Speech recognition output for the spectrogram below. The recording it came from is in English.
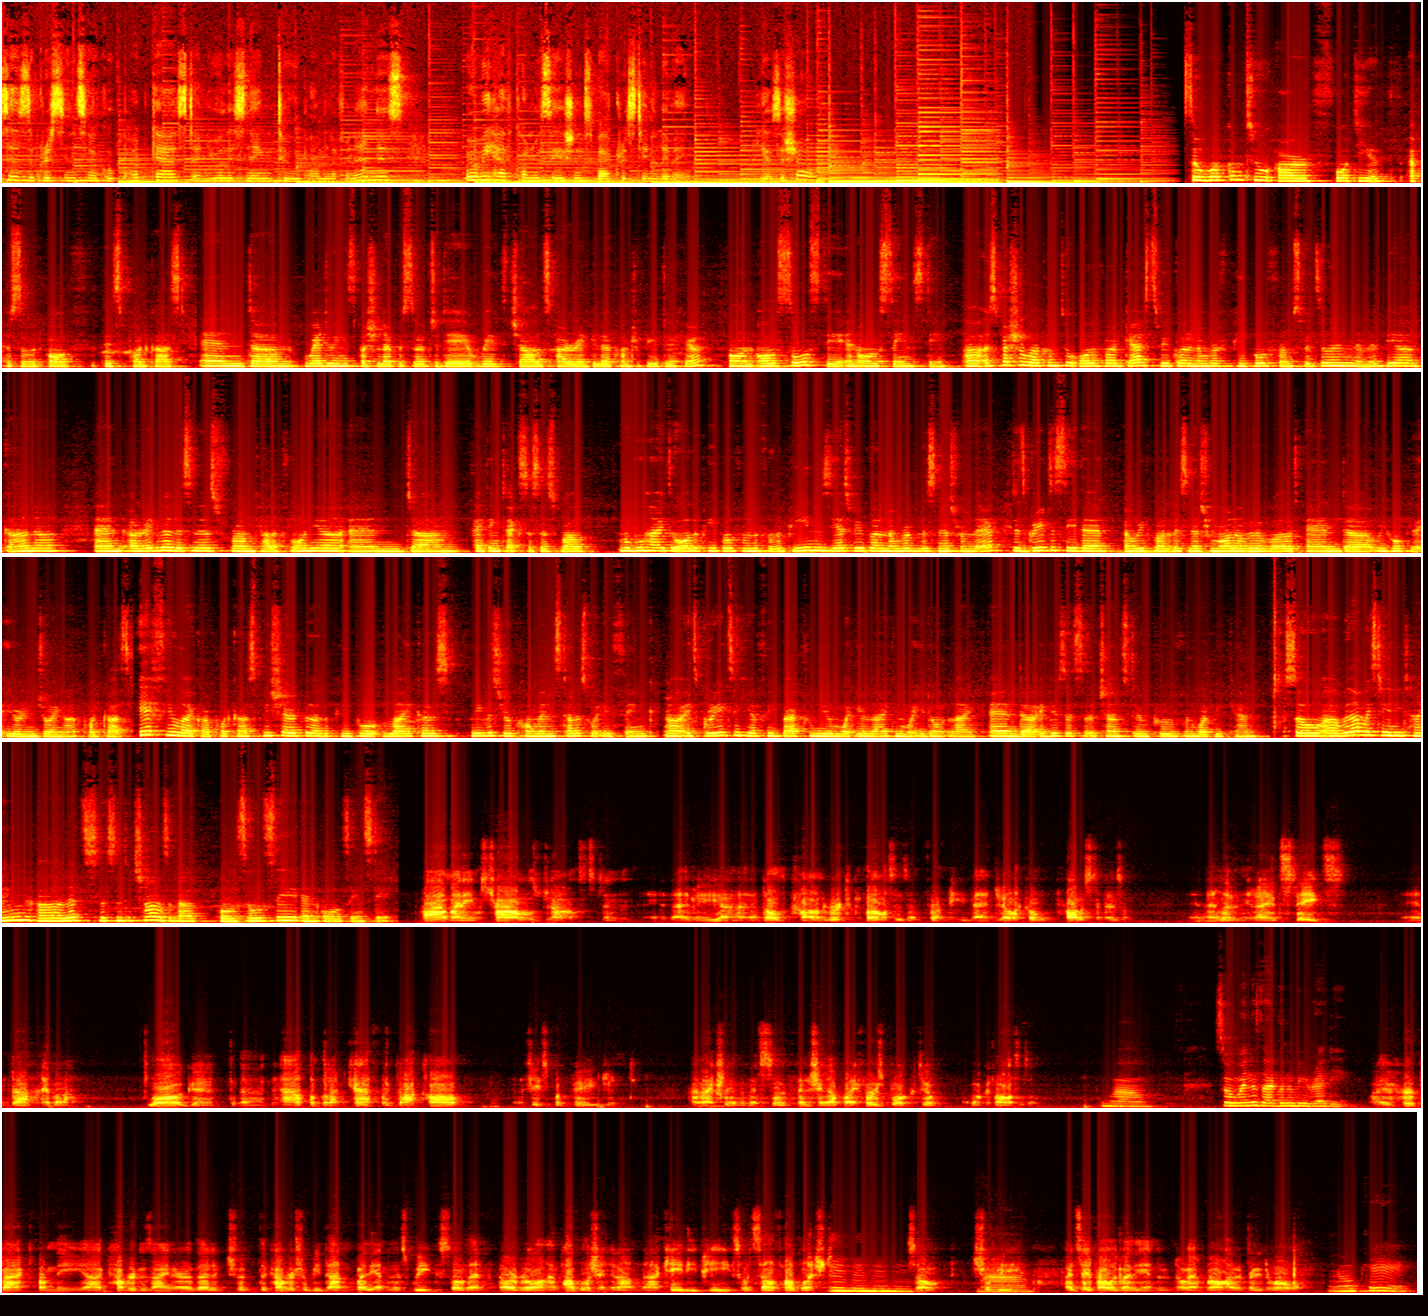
This is the Christian Circle podcast, and you're listening to Pamela Fernandez, where we have conversations about Christian living. Here's the show. So, welcome to our 40th episode of this podcast. And um, we're doing a special episode today with Charles, our regular contributor here, on All Souls Day and All Saints Day. Uh, a special welcome to all of our guests. We've got a number of people from Switzerland, Namibia, Ghana, and our regular listeners from California and um, I think Texas as well. Mabuhay to all the people from the Philippines. Yes, we've got a number of listeners from there. It's great to see that uh, we've got listeners from all over the world, and uh, we hope that you're enjoying our podcast. If you like our podcast, please share it with other people. Like us, leave us your comments, tell us what you think. Uh, it's great to hear feedback from you and what you like and what you don't like, and uh, it gives us a chance to improve on what we can. So, uh, without wasting any time, uh, let's listen to Charles about All Souls Day and All Saints Day. my name is Charles Johnston I'm a, uh, an adult convert to Catholicism from evangelical Protestantism, and I live in the United States. And uh, I have a blog at uh, now I'm Catholic.com and a Facebook page, and I'm actually in the midst of finishing up my first book too about Catholicism. Wow! So when is that going to be ready? I heard back from the uh, cover designer that it should the cover should be done by the end of this week. So then, however long I'm publishing it on uh, KDP, so it's self-published. Mm-hmm, mm-hmm. So should wow. be, I'd say probably by the end of November, I'll have it ready to roll. Okay.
